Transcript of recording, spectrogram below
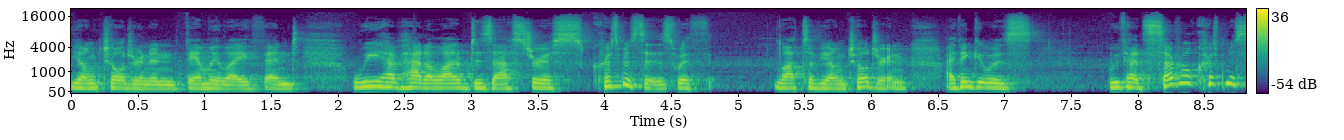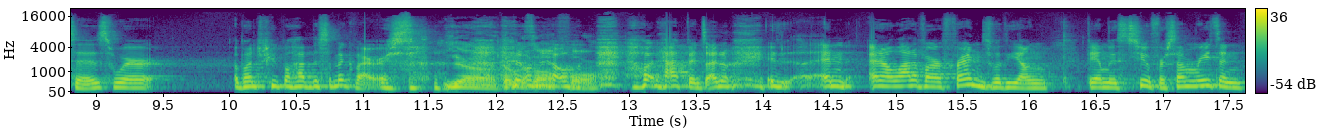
young children and family life. And we have had a lot of disastrous Christmases with lots of young children. I think it was, we've had several Christmases where a bunch of people have the stomach virus. Yeah, that was awful. how it happens. I don't, it, and and a lot of our friends with young families too. For some reason,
